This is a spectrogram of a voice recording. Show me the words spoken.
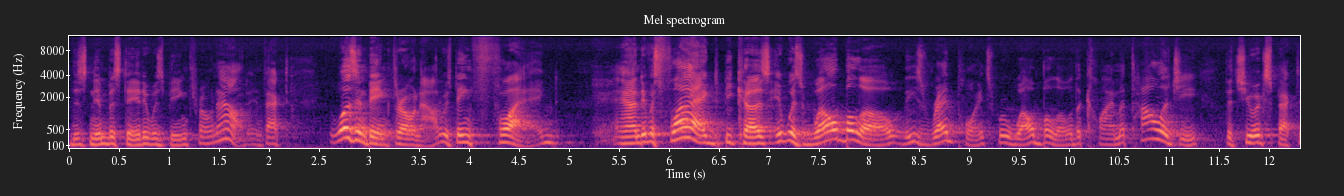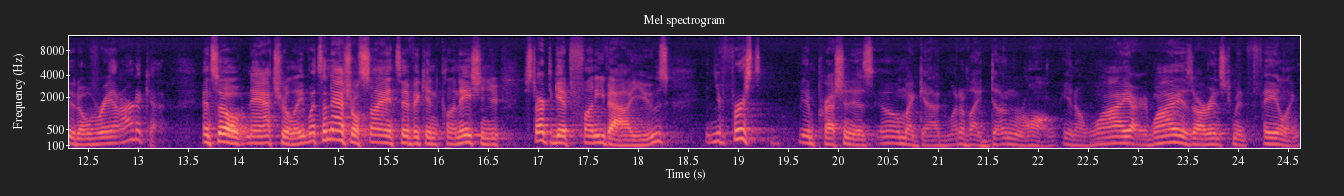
this Nimbus data was being thrown out. In fact, it wasn't being thrown out, it was being flagged. And it was flagged because it was well below, these red points were well below the climatology that you expected over Antarctica. And so naturally, what's a natural scientific inclination? You start to get funny values. And your first impression is, oh my God, what have I done wrong? You know, why, are, why is our instrument failing?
